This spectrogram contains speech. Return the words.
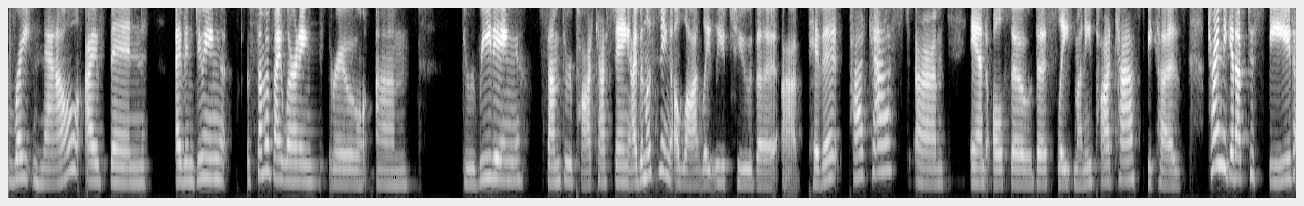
right now i've been i've been doing some of my learning through um, through reading, some through podcasting. I've been listening a lot lately to the uh, Pivot podcast um, and also the Slate Money podcast because I'm trying to get up to speed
